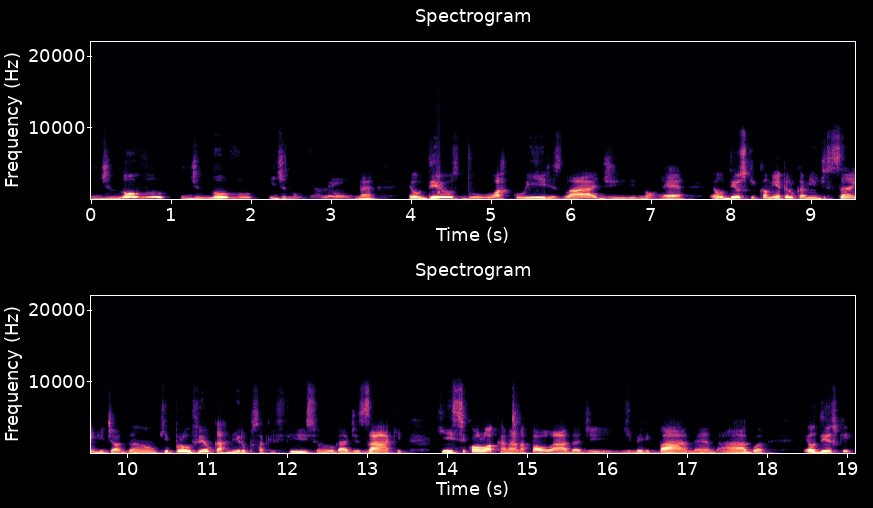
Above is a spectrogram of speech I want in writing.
e de novo, e de novo, e de novo. Amém. Né? É o Deus do arco-íris lá de Noé, é o Deus que caminha pelo caminho de sangue de Adão, que proveu o carneiro para o sacrifício no lugar de Isaac, que se coloca lá na paulada de, de Meribá, né, da água. É o Deus que,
